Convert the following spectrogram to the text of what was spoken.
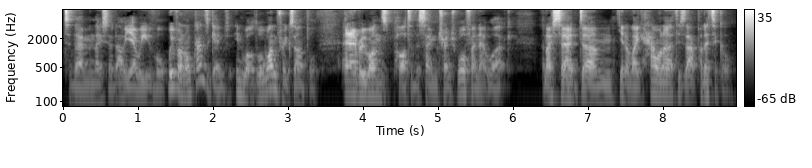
to them, and they said, "Oh yeah, we've all, we've run all kinds of games in World War One, for example, and everyone's part of the same trench warfare network." And I said, um, "You know, like how on earth is that political?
